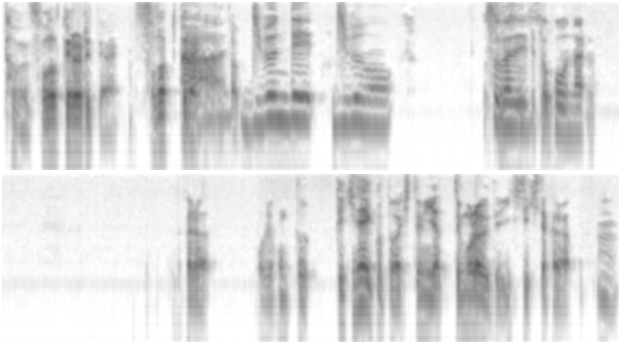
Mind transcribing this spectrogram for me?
多分育てられてない。育ってないああー、多分。自分で自分を育てるとこうなる。だから、俺ほんと、できないことは人にやってもらうで生きてきたから、うん。ま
